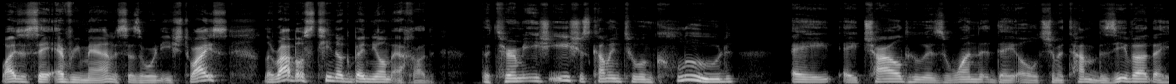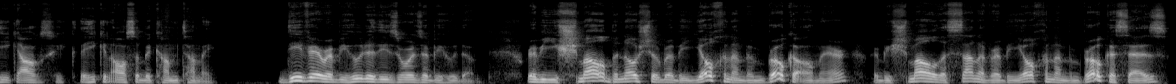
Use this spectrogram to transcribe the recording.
Why does it say every man? It says the word ish twice. Lerabos tinog ben yom echad. The term ish ish is coming to include a, a child who is one day old. Shematam beziva that he can also, that he can also become tummy. Dive Rabbi Huda. These words are Behuda. Rabbi Yishmael Benosha Rabbi Yochanan ben Broka Omer, Rabbi Yishmael, the son of Rabbi Yochanan ben Broka, says,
